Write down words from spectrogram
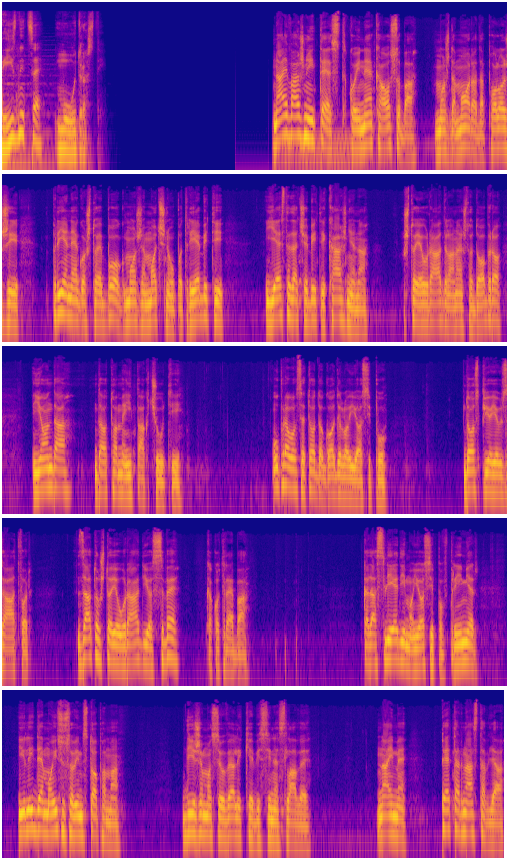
Riznice mudrosti. Najvažniji test koji neka osoba možda mora da položi prije nego što je Bog može moćno upotrijebiti jeste da će biti kažnjena što je uradila nešto dobro i onda da o tome ipak čuti. Upravo se to dogodilo i Josipu. Dospio je u zatvor, zato što je uradio sve kako treba. Kada slijedimo Josipov primjer, ili idemo Isusovim stopama. Dižemo se u velike visine slave. Naime, Petar nastavlja,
